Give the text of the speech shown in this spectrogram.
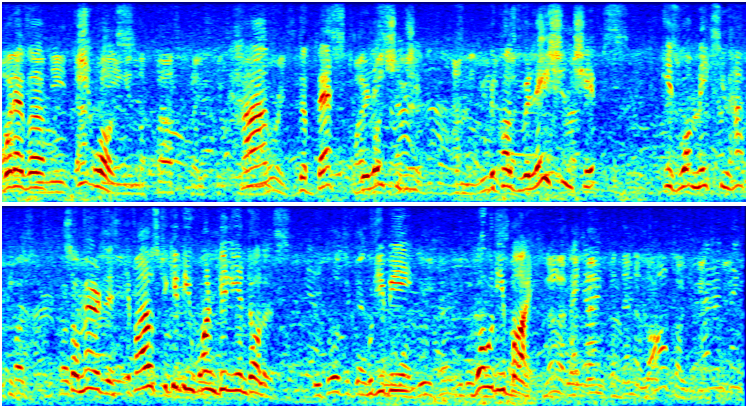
whatever. It was have the best relationship. Because relationships is what makes you happy. So Meredith, if I was to give you one billion dollars, would you be, what would you buy? No, no, I but don't- then, but then a large argument. I don't think.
